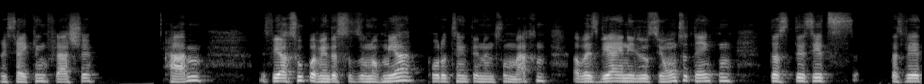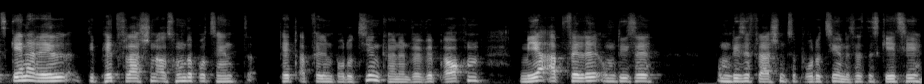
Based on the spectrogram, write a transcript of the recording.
Recyclingflasche haben. Es wäre auch super, wenn das sozusagen noch mehr Produzentinnen so machen, aber es wäre eine Illusion zu denken, dass das jetzt, dass wir jetzt generell die PET-Flaschen aus 100% PET-Abfällen produzieren können, weil wir brauchen mehr Abfälle, um diese, um diese Flaschen zu produzieren. Das heißt, es geht sie,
